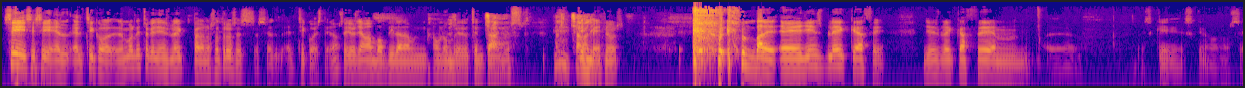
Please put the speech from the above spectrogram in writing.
Sí, sí, sí, el, el chico. Hemos dicho que James Blake para nosotros es, es el, el chico este, ¿no? Si ellos llaman Bob Dylan a un, a un hombre de 80 Chaval. años. Al ¿Qué chavalín. menos? vale, eh, James Blake, ¿qué hace? James Blake hace... mm, eh, es que, es que no, no sé,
